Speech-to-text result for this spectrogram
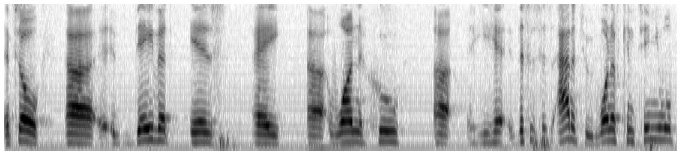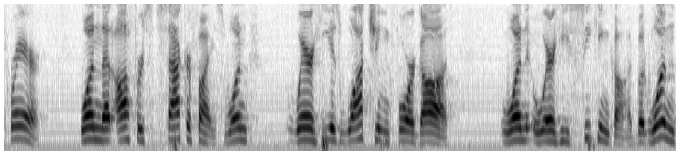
And so uh, David is a uh, one who uh, he, this is his attitude, one of continual prayer, one that offers sacrifice, one where he is watching for God, one where he's seeking God, but one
